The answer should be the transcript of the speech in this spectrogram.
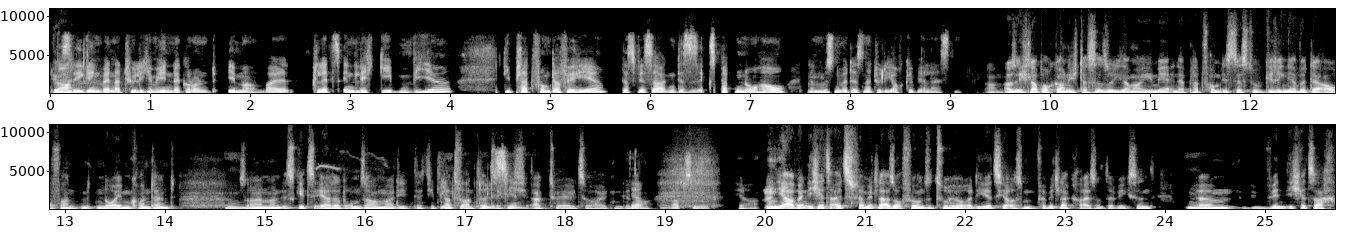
Ja. Das regeln wir natürlich im Hintergrund immer, weil letztendlich geben wir die Plattform dafür her, dass wir sagen, das ist Experten-Know-how, dann mhm. müssen wir das natürlich auch gewährleisten. Also ich glaube auch gar nicht, dass also, ich sag mal, je mehr in der Plattform ist, desto geringer wird der Aufwand mit neuem Content, mhm. sondern man, es geht eher darum, sagen wir mal, die, die Plattform tatsächlich aktuell zu halten. Genau. Ja, absolut. Ja. ja, wenn ich jetzt als Vermittler, also auch für unsere Zuhörer, die jetzt hier aus dem Vermittlerkreis unterwegs sind, mhm. ähm, wenn ich jetzt sage,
